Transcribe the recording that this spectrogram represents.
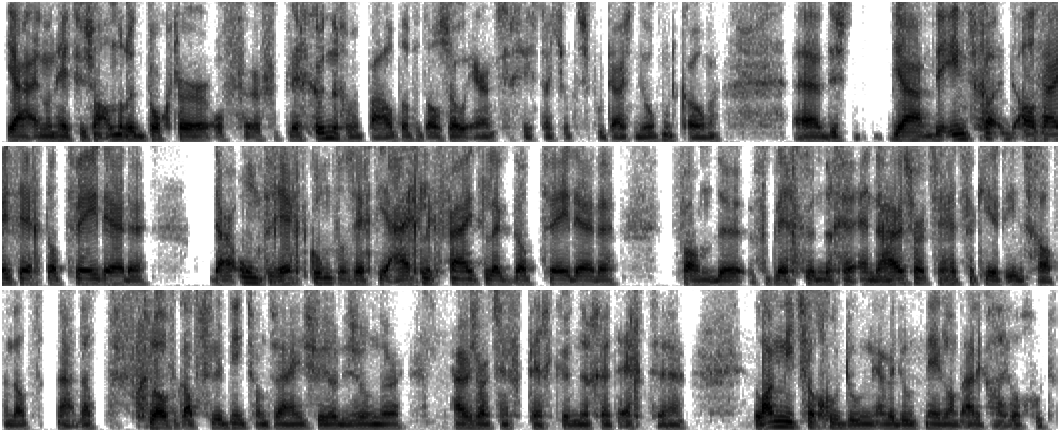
Ja, en dan heeft dus een andere dokter of eh, verpleegkundige bepaald dat het al zo ernstig is dat je op de spoedeisende hulp moet komen. Eh, dus ja, de als hij zegt dat twee derde daar onterecht komt, dan zegt hij eigenlijk feitelijk dat twee derde van de verpleegkundigen en de huisartsen het verkeerd inschat. En dat, nou, dat geloof ik absoluut niet, want wij zullen zonder huisartsen en verpleegkundigen het echt eh, lang niet zo goed doen. En we doen het in Nederland eigenlijk al heel goed.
